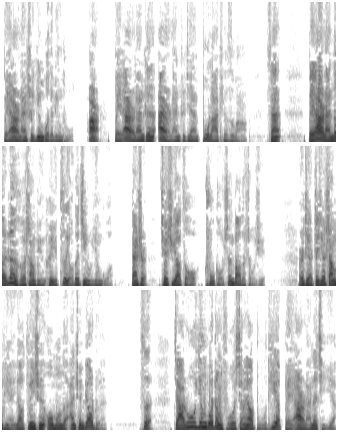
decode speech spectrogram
北爱尔兰是英国的领土；二、北爱尔兰跟爱尔兰之间不拉铁丝网；三、北爱尔兰的任何商品可以自由的进入英国，但是却需要走出口申报的手续，而且这些商品要遵循欧盟的安全标准。四。假如英国政府想要补贴北爱尔兰的企业，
